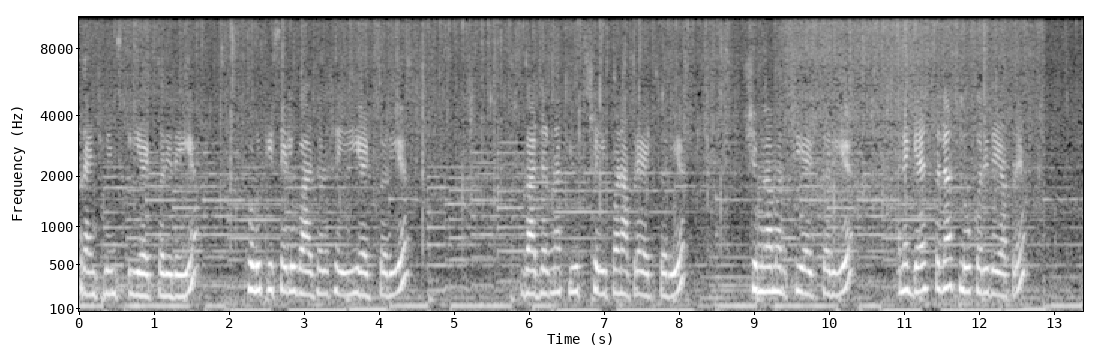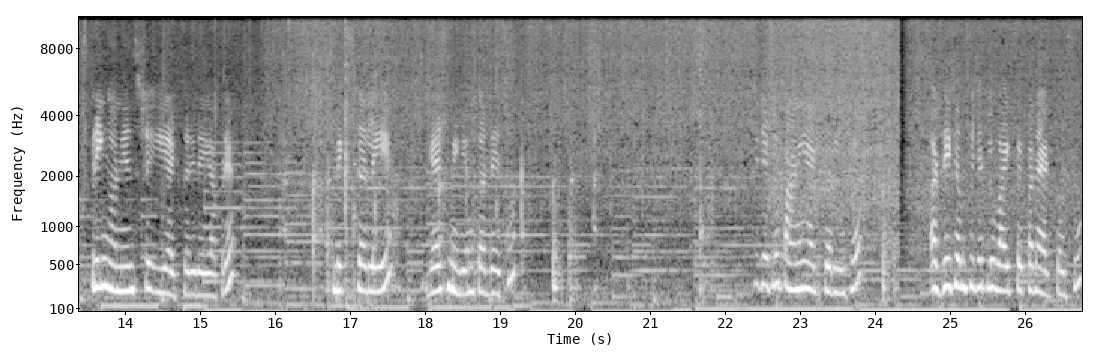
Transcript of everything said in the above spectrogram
ફ્રેન્ચ બીન્સ એ એડ કરી દઈએ. થોડું કિસેલું ગાજર છે એ એડ કરીએ. ગાજરના ક્યુબ્સ છે એ પણ આપણે એડ કરીએ. શિમલા મરચી એડ કરીએ. અને ગેસ પહેલાં સ્લો કરી દઈએ આપણે. સ્પ્રિંગ ઓનિયન્સ છે એ એડ કરી દઈએ આપણે. મિક્સ કરી લઈએ. ગેસ મીડિયમ કરી દઈશું. જેટલું પાણી એડ કર્યું છે. અડધી ચમચી જેટલું વ્હાઈટ પેપર એડ કરશું.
